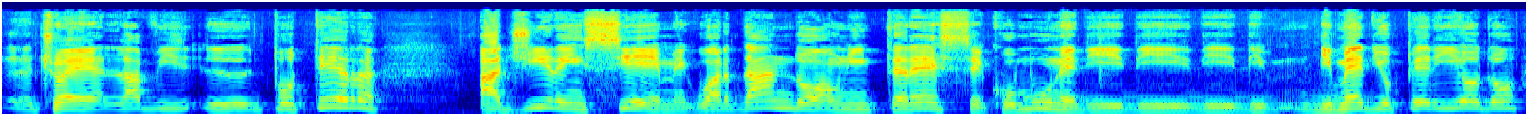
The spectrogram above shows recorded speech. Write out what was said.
Eh, cioè la, il poter agire insieme guardando a un interesse comune di, di, di, di medio periodo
